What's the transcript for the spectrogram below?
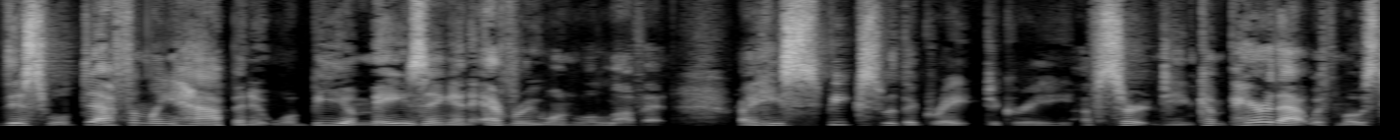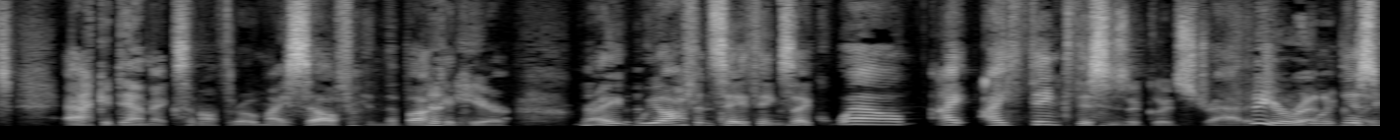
this will definitely happen. It will be amazing and everyone will love it, right? He speaks with a great degree of certainty and compare that with most academics. And I'll throw myself in the bucket here, right? We often say things like, well, I, I think this is a good strategy. Or this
